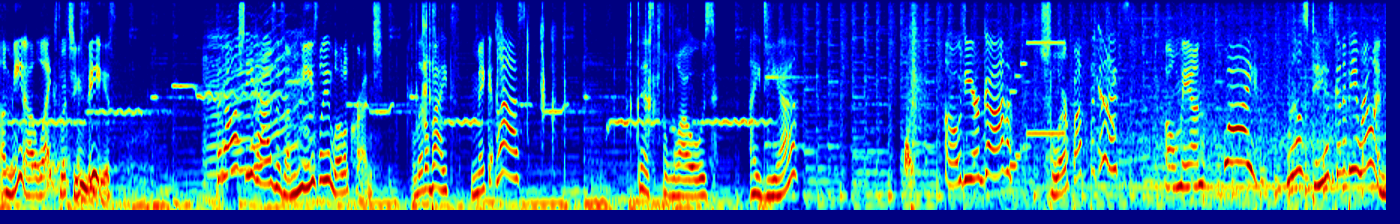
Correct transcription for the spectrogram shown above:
Amina likes what she hmm. sees. But all she has is a measly little crunch. Little bites, make it last. This blows. Idea? Oh dear God! Slurp up the guts! Oh man, why? Will's day is gonna be ruined!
